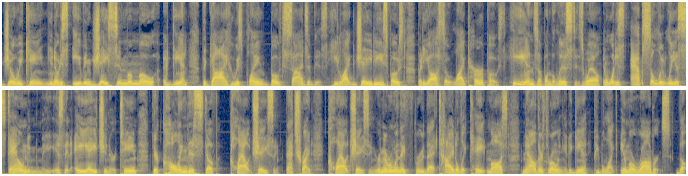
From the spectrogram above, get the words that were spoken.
Joey King. You notice even Jason Momoa. Again, the guy who is playing both sides of this. He liked JD's post, but he also liked her post. He ends up on the list as well. And what is absolutely astounding to me is that AH and her team, they're calling this stuff clout chasing. That's right, clout chasing. Remember when they threw that title at Kate Moss? Now they're throwing it again. People like Emma Roberts, the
